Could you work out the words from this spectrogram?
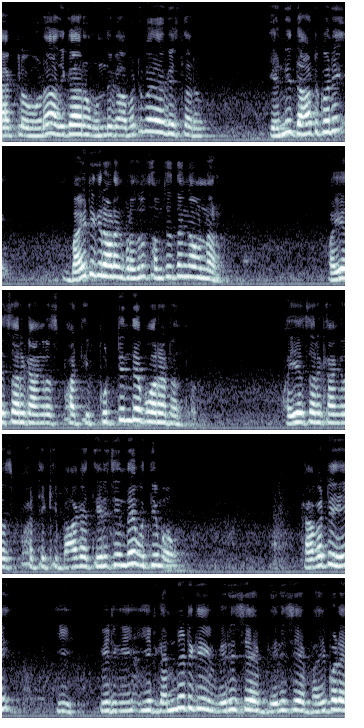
యాక్ట్లో కూడా అధికారం ఉంది కాబట్టి ప్రయోగిస్తారు. ఎన్ని దాటుకొని బయటికి రావడానికి ప్రజలు సంసిద్ధంగా ఉన్నారు. వైఎస్ఆర్ కాంగ్రెస్ పార్టీ పుట్టిందే పోరాటంతో. వైఎస్ఆర్ కాంగ్రెస్ పార్టీకి బాగా తెలిసిందే ఉద్యమం. కాబట్టి ఈ వీటికి వీటికి అన్నిటికీ విరిసే భయపడే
